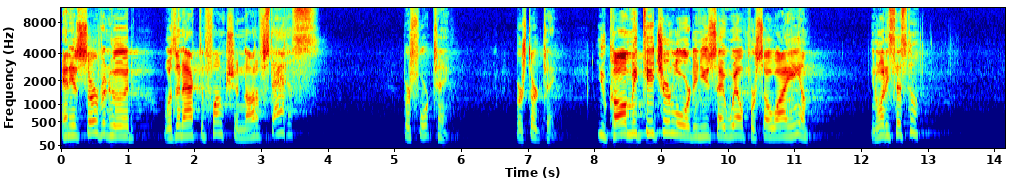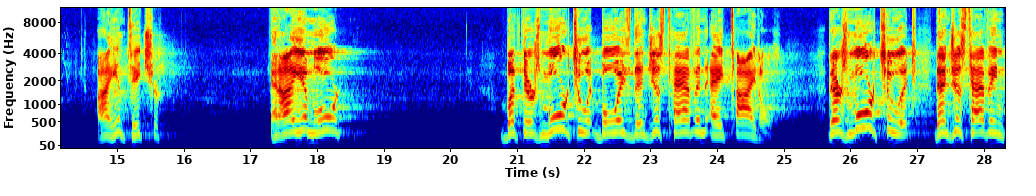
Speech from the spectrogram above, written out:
And his servanthood was an act of function, not of status. Verse 14, verse 13. You call me teacher and Lord, and you say, Well, for so I am. You know what he says to him? I am teacher, and I am Lord. But there's more to it, boys, than just having a title. There's more to it than just having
